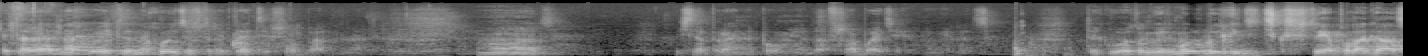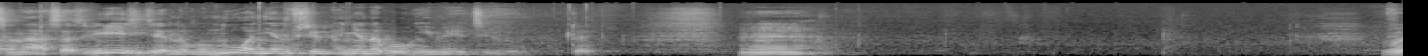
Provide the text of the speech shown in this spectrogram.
Это, это находится в трактате Шаббат. Да. Вот. Если я правильно помню, да, в Шаббате. Так вот, он говорит, может быть, хотите, что я полагался на созвездие, на Луну, а не на, всю- а не на Бога имеется в виду. Так. Э, В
